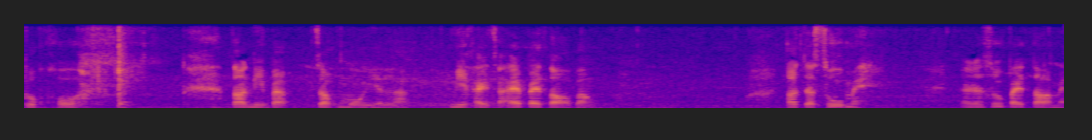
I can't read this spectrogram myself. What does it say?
ทุกคนตอนนี้แบบจะหกโมงเย็นละ มีใครจะให้ไปต่อบ้าง เราจะสู้ไหม เราจะสู้ไปต่อไหม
